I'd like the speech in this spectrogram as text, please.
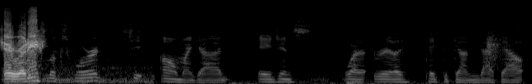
Okay, ready? Looks forward. See. Oh my God. Agents. What? Really? Take the gun back out.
